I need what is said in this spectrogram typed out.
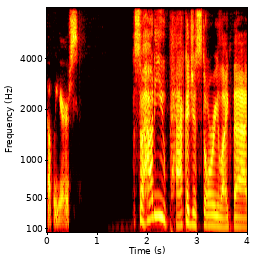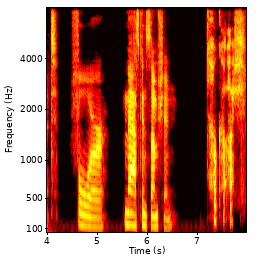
couple years. So, how do you package a story like that for mass consumption? Oh gosh,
